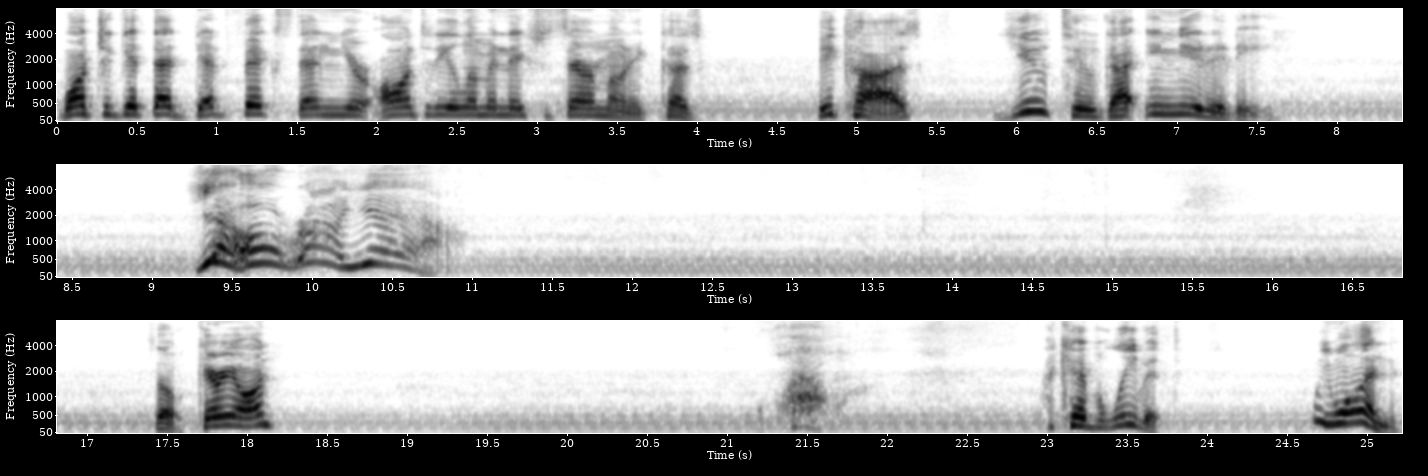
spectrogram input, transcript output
Once you get that dead fixed, then you're on to the elimination ceremony. Cause, because you two got immunity. Yeah, alright, yeah. So, carry on. Wow. I can't believe it. We won.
